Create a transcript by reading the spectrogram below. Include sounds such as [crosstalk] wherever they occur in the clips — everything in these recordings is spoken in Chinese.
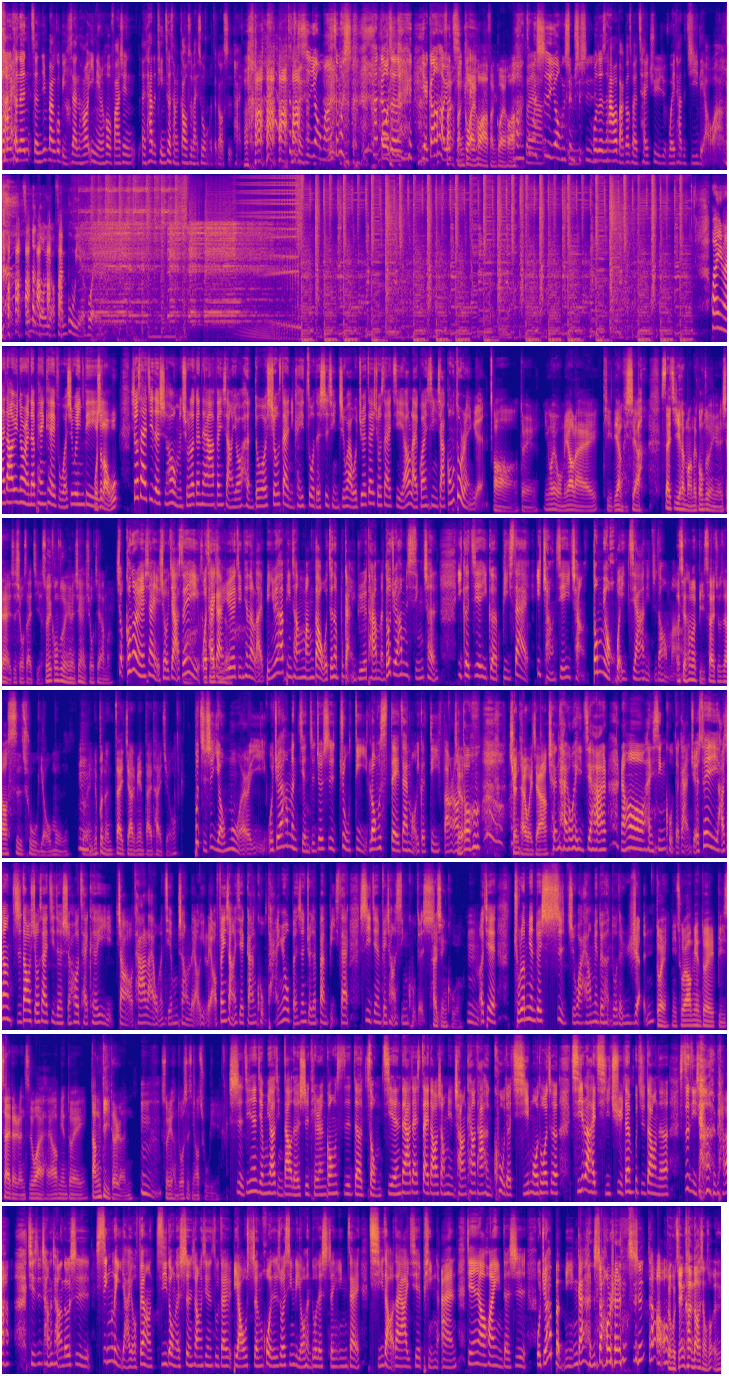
我们可能曾经办过比赛，然后一年后发现，呃，他的停车场告示牌是我们的告示牌，[laughs] 这么适用吗？这么 [laughs] 他告示牌也刚好有反反过来话，反过来画，这么适用是不是？或者是他会把告示牌拆去为他的机聊啊，真的都有，[laughs] 帆布也会。欢迎来到运动人的 Pan Cave，我是 Windy，我是老吴。休赛季的时候，我们除了跟大家分享有很多休赛你可以做的事情之外，我觉得在休赛季也要来关心一下工作人员哦。对，因为我们要来体谅一下赛季很忙的工作人员，现在也是休赛季，所以工作人员现在也休假吗？休工作人员现在也休假，所以我才敢约今天的来宾，因为他平常忙到我真的不敢约他们，都觉得他们行程一个接一个，比赛一场接一场都没有回家，你知道吗？而且他们比赛就是要四处。游牧，对，你就不能在家里面待太久。不只是游牧而已，我觉得他们简直就是驻地 long stay 在某一个地方，然后都 [laughs] 全台为家，[laughs] 全台为家，然后很辛苦的感觉。所以好像直到休赛季的时候，才可以找他来我们节目上聊一聊，分享一些甘苦谈。因为我本身觉得办比赛是一件非常辛苦的事，太辛苦了。嗯，而且除了面对事之外，还要面对很多的人。对你除了要面对比赛的人之外，还要面对当地的人。嗯，所以很多事情要处理。是今天节目邀请到的是铁人公司的总监，大家在赛道上面常看到他很酷的骑摩托车，骑来骑去，但不知道呢，私底下的他其实常常都是心里呀有非常激动的肾上腺素在飙升，或者是说心里有很多的声音在祈祷大家一切平安。今天要欢迎的是，我觉得他本名应该很少人知道。对我今天看到想说，哎，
